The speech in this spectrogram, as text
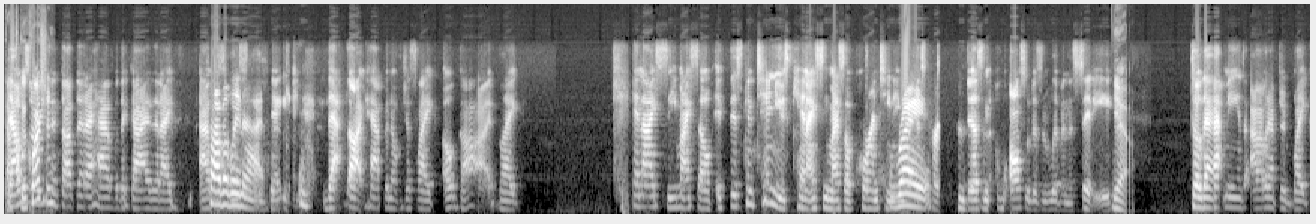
That's that a was good question. a recent thought that I have with a guy that I, I Probably was not. dating. That thought happened of just like, oh God, like, can I see myself if this continues? Can I see myself quarantining Right. this person who doesn't, who also doesn't live in the city? Yeah. So that means I would have to like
